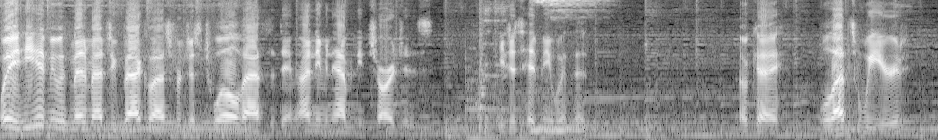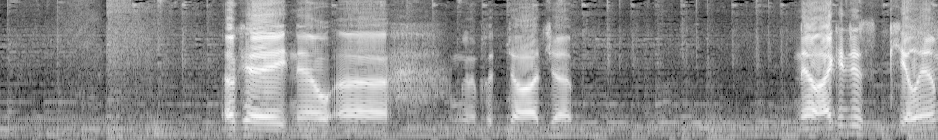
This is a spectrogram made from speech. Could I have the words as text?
wait, he hit me with Metamagic Backlash for just 12 acid damage. I didn't even have any charges. He just hit me with it. Okay. Well, that's weird. Okay, now, uh... I'm gonna put dodge up. Now, I can just kill him.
